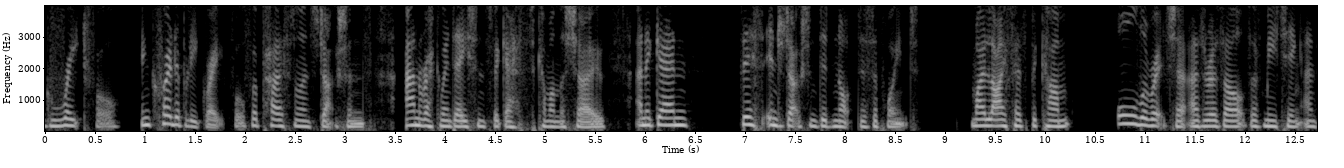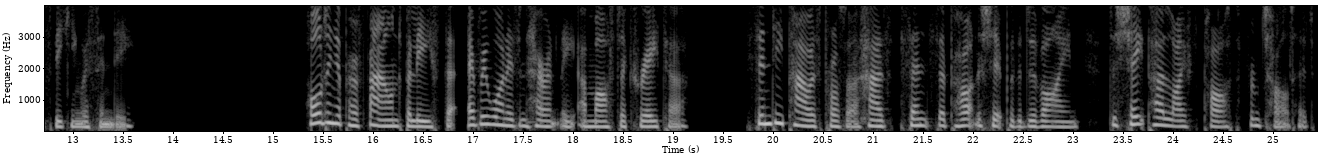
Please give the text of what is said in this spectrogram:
grateful, incredibly grateful for personal instructions and recommendations for guests to come on the show. And again, this introduction did not disappoint. My life has become all the richer as a result of meeting and speaking with Cindy. Holding a profound belief that everyone is inherently a master creator, Cindy Powers Prosor has sensed a partnership with the divine to shape her life's path from childhood.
